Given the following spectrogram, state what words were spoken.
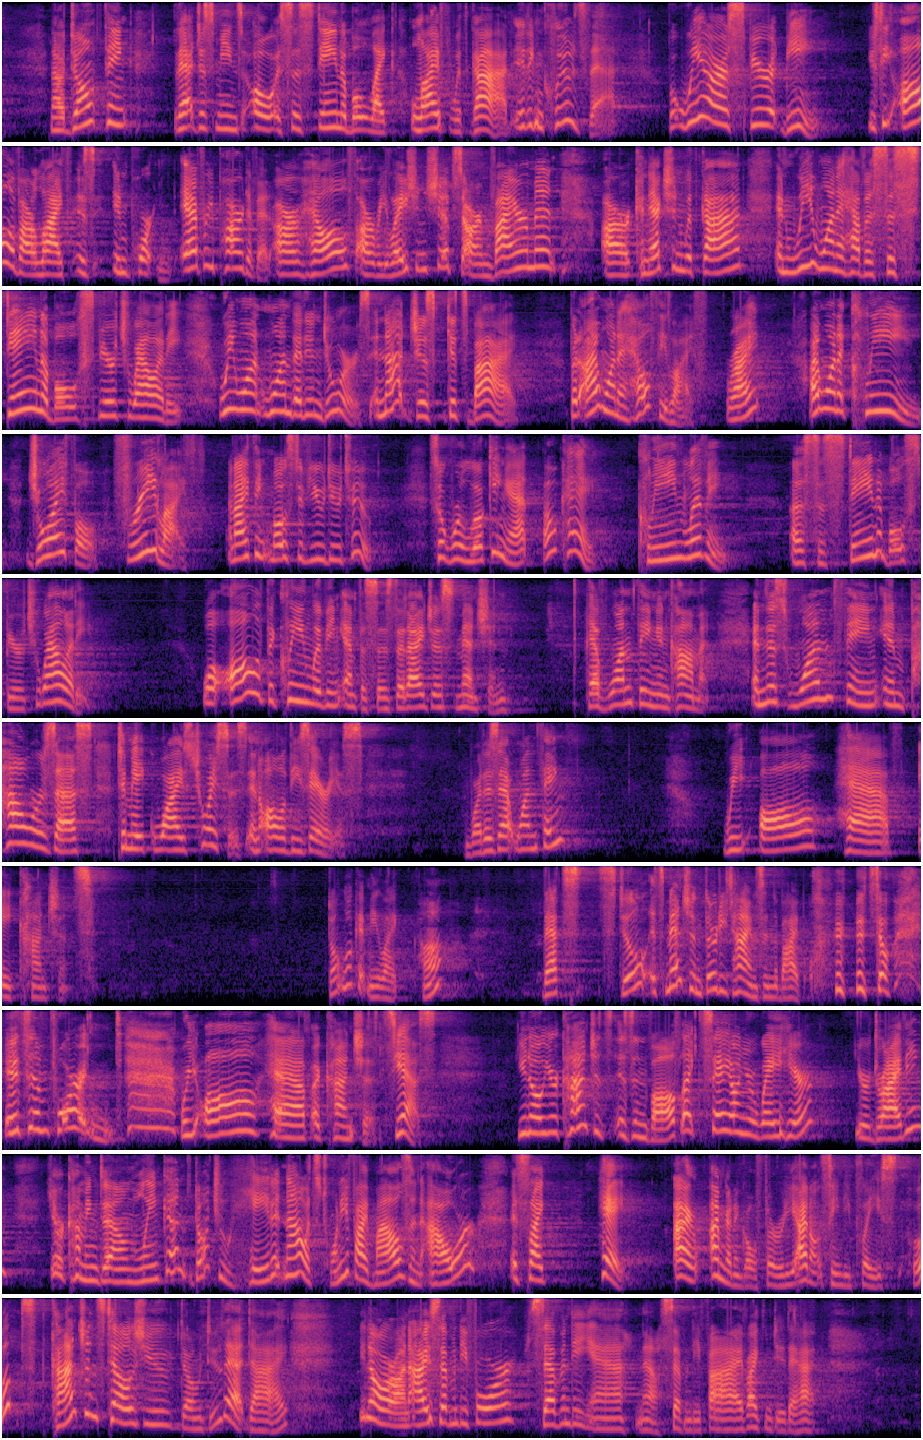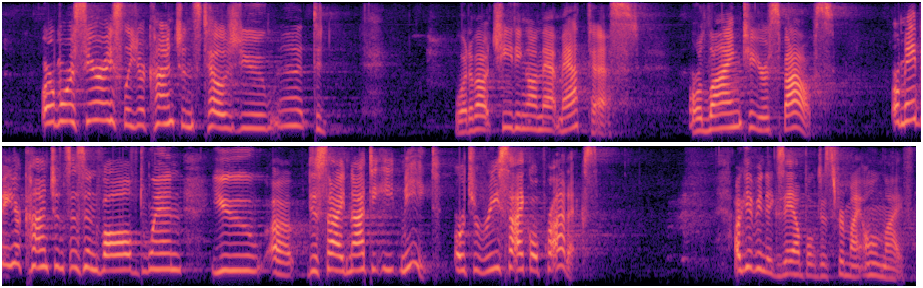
Now, don't think that just means, oh, a sustainable like life with God. It includes that. But we are a spirit being. You see, all of our life is important, every part of it our health, our relationships, our environment, our connection with God, and we want to have a sustainable spirituality. We want one that endures and not just gets by. But I want a healthy life, right? I want a clean, joyful, free life. And I think most of you do too. So we're looking at, okay, clean living, a sustainable spirituality. Well, all of the clean living emphasis that I just mentioned have one thing in common. And this one thing empowers us to make wise choices in all of these areas. What is that one thing? We all have a conscience. Don't look at me like, huh? That's still, it's mentioned 30 times in the Bible. so it's important. We all have a conscience, yes. You know, your conscience is involved. Like, say, on your way here, you're driving, you're coming down Lincoln. Don't you hate it now? It's 25 miles an hour. It's like, hey, I, am going to go 30. I don't see any place. Oops, conscience tells you don't do that, die. You know, or on I 74, 70, yeah, no, 75, I can do that. Or more seriously, your conscience tells you, eh, to, what about cheating on that math test? Or lying to your spouse? Or maybe your conscience is involved when you uh, decide not to eat meat or to recycle products. I'll give you an example just from my own life.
